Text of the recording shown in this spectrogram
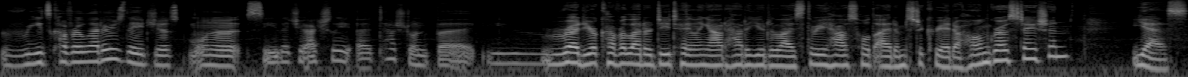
reads cover letters. They just want to see that you actually attached one. But you, Read your cover letter detailing out how to utilize three household items to create a home grow station? Yes.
